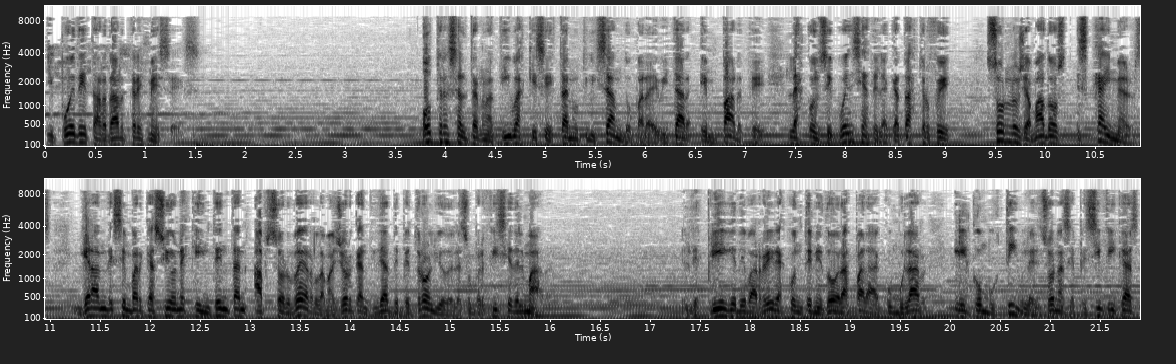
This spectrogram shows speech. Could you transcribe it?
y puede tardar tres meses. Otras alternativas que se están utilizando para evitar, en parte, las consecuencias de la catástrofe son los llamados skimmers, grandes embarcaciones que intentan absorber la mayor cantidad de petróleo de la superficie del mar. El despliegue de barreras contenedoras para acumular el combustible en zonas específicas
